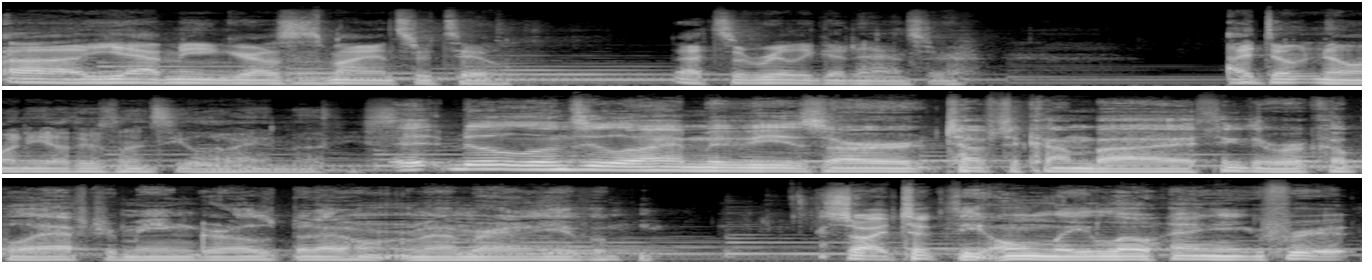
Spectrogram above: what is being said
Uh, yeah, Mean Girls is my answer too. That's a really good answer. I don't know any other Lindsay Lohan movies. It, Lindsay Lohan movies are tough to come by. I think there were a couple after Mean Girls, but I don't remember any of them. So I took the only low hanging fruit.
